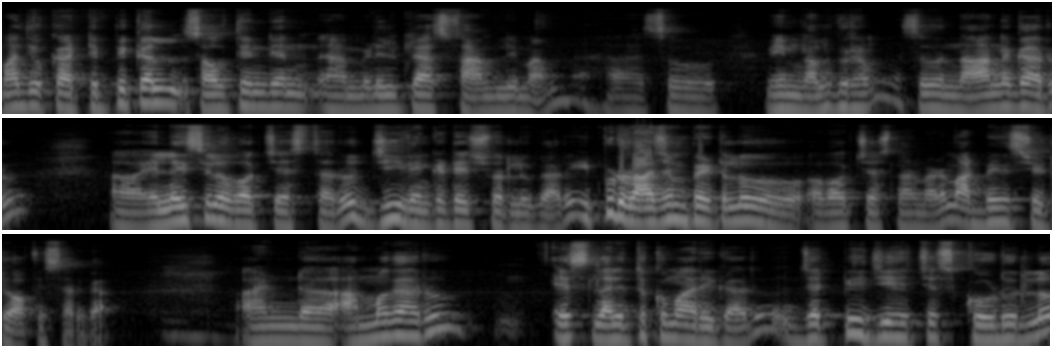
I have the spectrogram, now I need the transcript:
మాది ఒక typical south Indian middle class family ma'am so మేము నలుగురం. సో నాన్నగారు ఎల్ఐసిలో వర్క్ చేస్తారు. జి వెంకటేశ్వర్లు గారు. ఇప్పుడు రాజంపేటలో వర్క్ చేస్తున్నారు మేడం అడ్మినిస్ట్రేటివ్ ఆఫీసర్గా అండ్ అమ్మగారు ఎస్ లలిత కుమారి గారు జెడ్పీజీహెచ్ఎస్ కోడూరులో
